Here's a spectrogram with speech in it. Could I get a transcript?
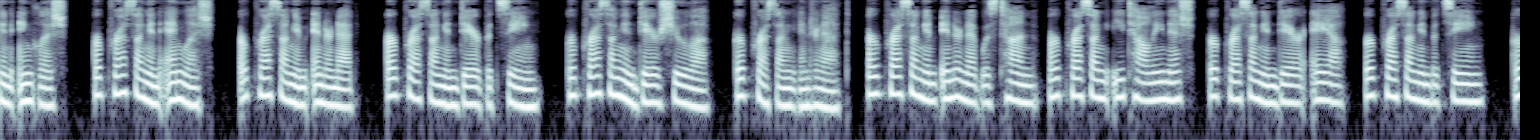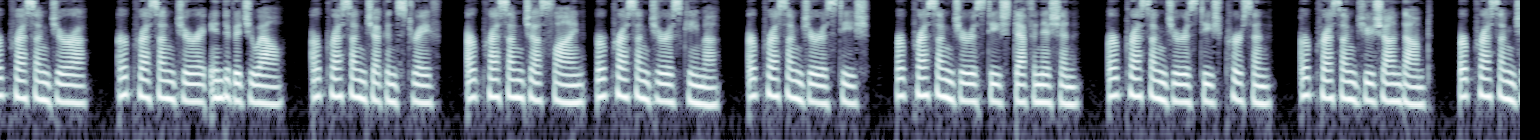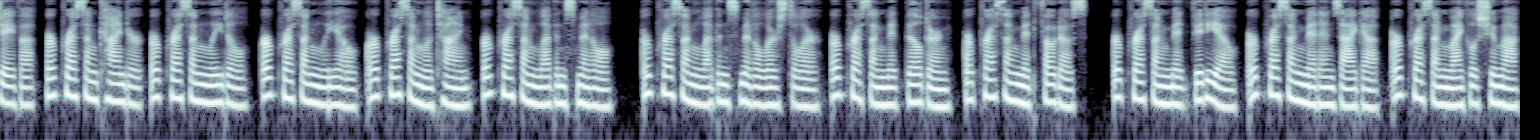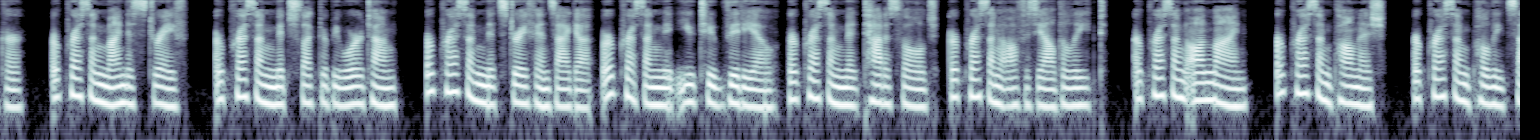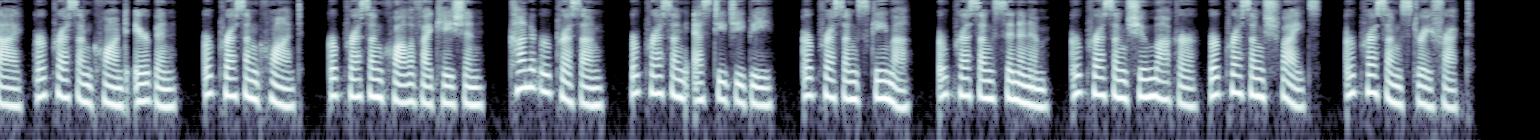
in English, Erpressung in English, Erpressung im Internet, Erpressung in der Beziehung, Erpressung in der Schule, Erpressung Internet, Erpressung im Internet was Ton, Erpressung Italienisch, Erpressung in der Ehe, Erpressung in Beziehung, Erpressung Jura, Erpressung Jura Individuell, Erpressung Jugendstrafe, Erpressung Justline, Erpressung Juraschema, Erpressung Juristisch, Erpressung Juristisch Definition, Erpressung Juristisch Person, Erpressung Jugendamt, Erpressung Java, Erpressung Kinder, Erpressung Lidl, Erpressung Leo, Erpressung Latein, Erpressung Lebensmittel, Erpressung Lebensmittel Ersteller, Erpressung mit Bildern, Erpressung mit Fotos, Erpressung mit Video, Erpressung mit Anzeige, Erpressung Michael Schumacher, Erpressung meines Strafe, Erpressung mit schlechter Bewertung, Erpressung mit Strafenzeige, Erpressung mit YouTube Video, Erpressung mit Todesfolge, Erpressung offiziell delegt, Erpressung online, Erpressung Polnisch, Erpressung Polizei, Erpressung Quant Erben, Erpressung Quant, Erpressung Qualification, Kana Erpressung, Erpressung STGB, Erpressung Schema, Erpressung Synonym, Erpressung Schumacher, Erpressung Schweiz, Erpressung Strafrecht.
